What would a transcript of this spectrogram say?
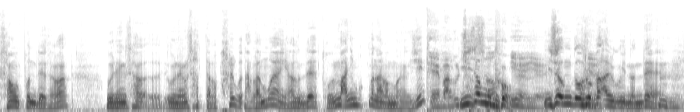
사모펀드에다가 은행 사 은행을 샀다가 팔고 나간 모양이야. 근데 돈 많이 먹고 나간 모양이지. 대박을 이 쳤어? 정도 예, 예. 이 정도로만 예. 알고 있는데 음, 음.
